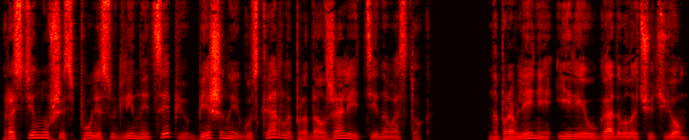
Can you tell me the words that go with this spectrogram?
Растянувшись по лесу длинной цепью, бешеные гускарлы продолжали идти на восток. Направление Ирия угадывала чутьем,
